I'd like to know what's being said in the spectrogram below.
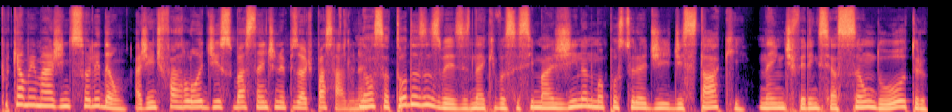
porque é uma imagem de solidão. A gente falou disso bastante no episódio passado, né? Nossa, todas as vezes, né, que você se imagina numa postura de destaque, né, em diferenciação do outro,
